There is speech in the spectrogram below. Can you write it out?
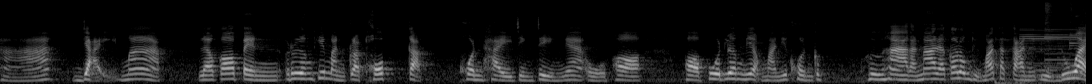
หาใหญ่มาก แล้วก็เป็นเรื่องที่มันกระทบกับคนไทยจริงๆเนี่ยโอ้พอพอพูดเรื่องนี้ออกมานี่คนก็ฮือฮากันมาก แล้วก็ลงถึงมาตรการอื่นๆด้วย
